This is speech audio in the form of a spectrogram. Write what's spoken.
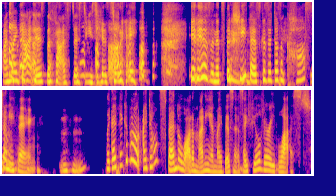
I'm like, that is the fastest, easiest way. it is. And it's the cheapest because it doesn't cost yeah. anything. Mm-hmm. Like, I think about, I don't spend a lot of money in my business. I feel very blessed.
